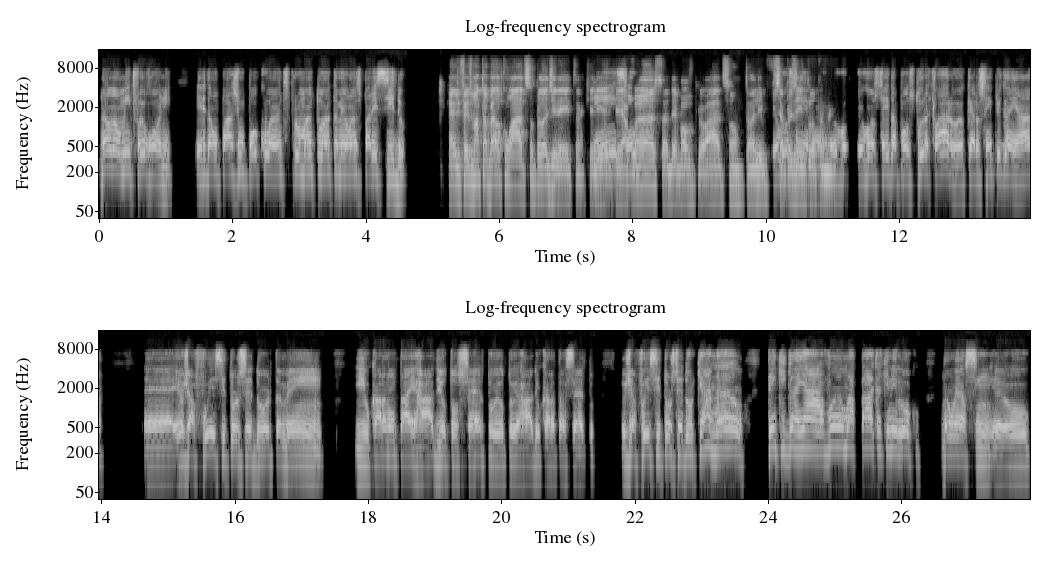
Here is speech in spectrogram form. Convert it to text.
Não, não, minto, foi o Rony. Ele dá um passe um pouco antes para o Mantuan também, um lance parecido. É, ele fez uma tabela com o Adson pela direita, que ele, sim, que ele avança, devolve para o Adson, então ele eu se gostei, apresentou mano. também. Eu, eu, gostei da postura, claro, eu quero sempre ganhar. É, eu já fui esse torcedor também, e o cara não tá errado e eu tô certo, ou eu tô errado e o cara tá certo. Eu já fui esse torcedor que, ah, não, tem que ganhar, vamos, ataca que nem louco. Não é assim. Eu,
